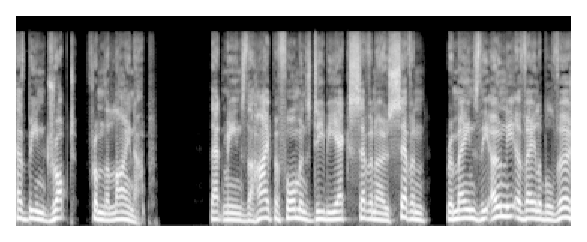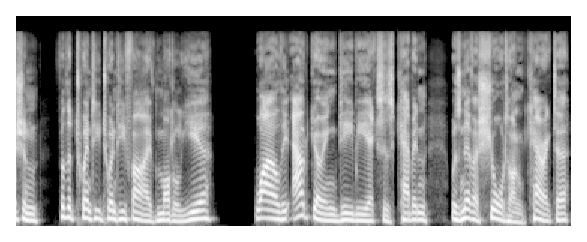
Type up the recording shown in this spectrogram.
have been dropped from the lineup. That means the high-performance DBX 707 remains the only available version for the 2025 model year, while the outgoing DBX's cabin was never short on character,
